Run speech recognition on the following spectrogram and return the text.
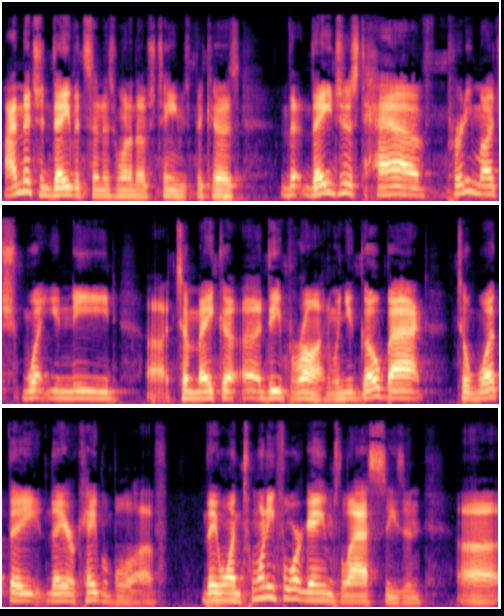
I mentioned Davidson as one of those teams because they just have pretty much what you need uh, to make a, a, deep run. When you go back to what they, they are capable of, they won 24 games last season. Uh,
